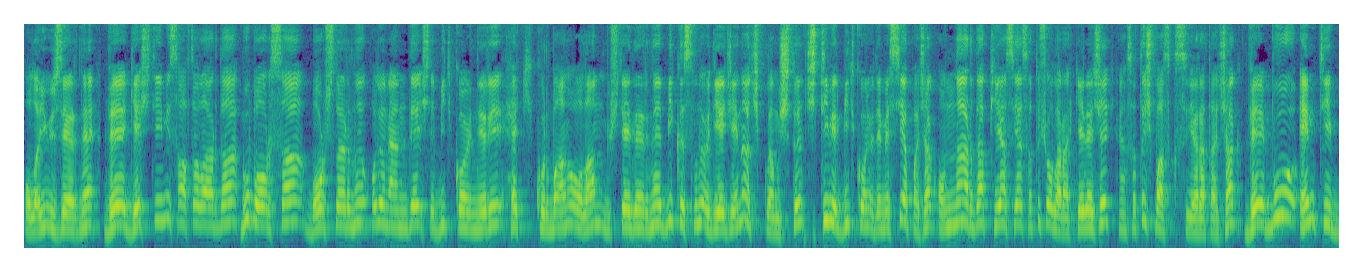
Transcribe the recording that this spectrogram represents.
olayı üzerine ve geçtiğimiz haftalarda bu borsa borçlarını o dönemde işte Bitcoin'leri hack kurbanı olan müşterilerine bir kısmını ödeyeceğini açıklamıştı. Ciddi bir Bitcoin ödemesi yapacak. Onlar da piyasaya satış olarak gelecek. Yani satış baskısı yaratacak ve bu Mt.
